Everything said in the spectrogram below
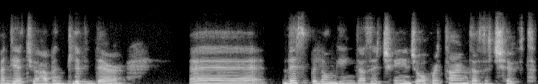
and yet you haven't lived there? Uh, this belonging, does it change over time? Does it shift?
